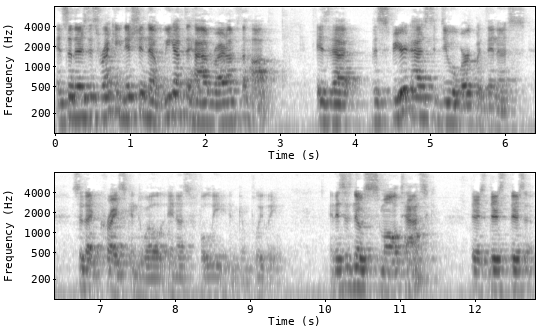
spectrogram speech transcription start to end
And so there's this recognition that we have to have right off the hop is that the Spirit has to do a work within us so that Christ can dwell in us fully and completely. And this is no small task. There's, there's, there's a,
